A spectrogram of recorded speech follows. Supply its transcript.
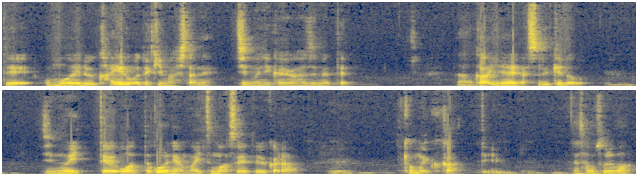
て思える回路はできましたね。ジムに通い始めて。なんかイライラするけど、うんジム行って終わった頃にはまあいつも忘れてるから、うん今日も行くかっていう。多分それは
